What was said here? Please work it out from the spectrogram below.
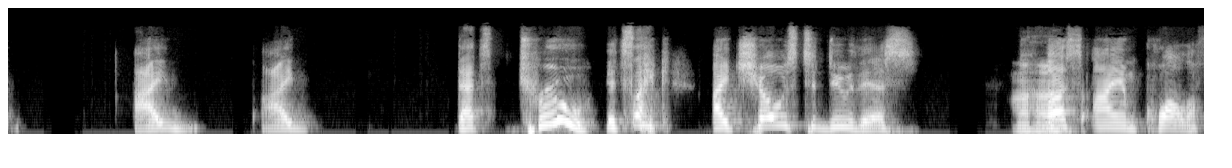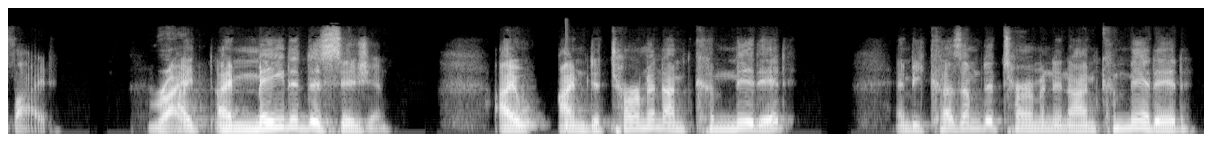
I, I, that's true. It's like I chose to do this. Uh-huh. Thus, I am qualified. right. I, I made a decision. I, I'm determined, I'm committed. And because I'm determined and I'm committed,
